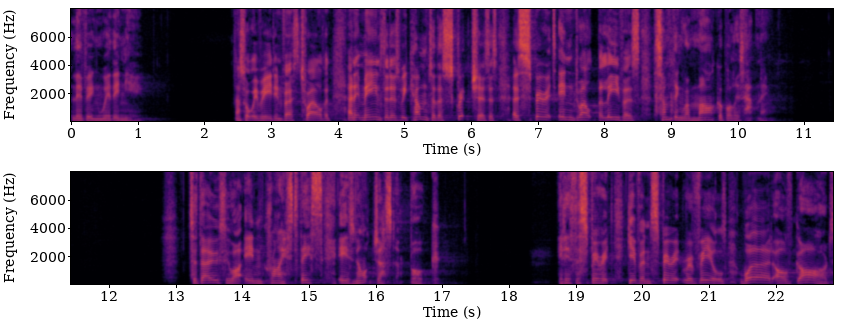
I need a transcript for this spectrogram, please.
living within you. That's what we read in verse 12. And, and it means that as we come to the scriptures, as, as spirit indwelt believers, something remarkable is happening. To those who are in Christ, this is not just a book. It is the Spirit given, Spirit revealed Word of God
